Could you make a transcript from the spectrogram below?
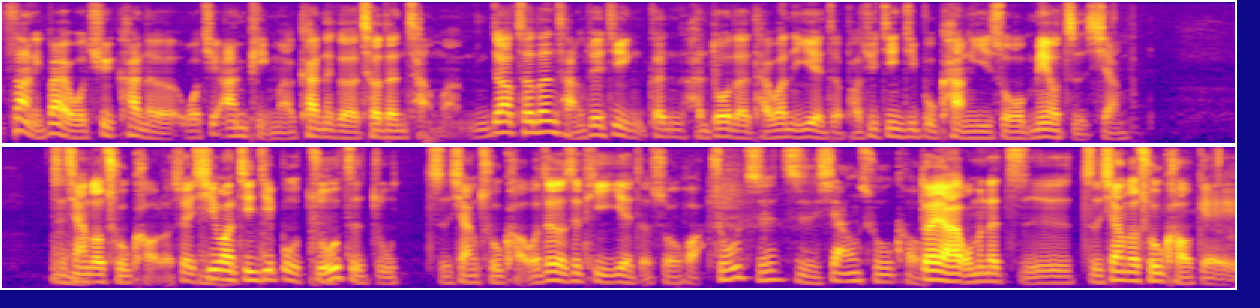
上礼拜我去看了，我去安平嘛，看那个车灯厂嘛。你知道车灯厂最近跟很多的台湾的业者跑去经济部抗议，说没有纸箱。纸箱都出口了，所以希望经济部阻止纸纸箱出口。我这个是替业者说话，阻止纸箱出口。对啊，我们的纸纸箱都出口给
